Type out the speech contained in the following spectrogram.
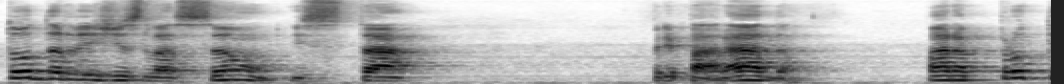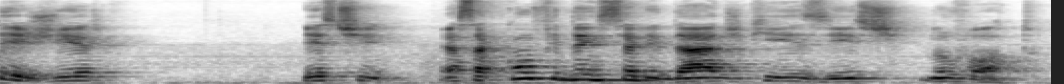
Toda legislação está preparada para proteger este, essa confidencialidade que existe no voto.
